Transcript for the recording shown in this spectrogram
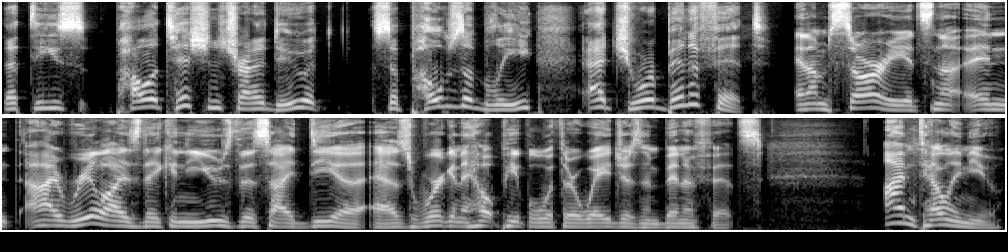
that these politicians try to do at, supposedly at your benefit. And I'm sorry, it's not. And I realize they can use this idea as we're going to help people with their wages and benefits. I'm telling you,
